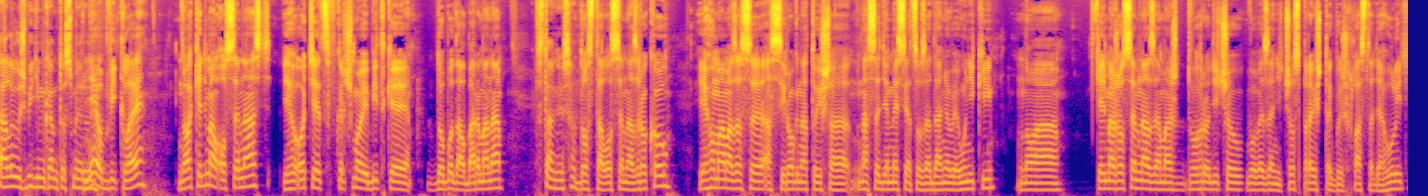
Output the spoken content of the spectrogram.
Ale už vidím, kam to smeruje. neobvyklé. No a keď mal 18, jeho otec v krčmovej bitke dobodal barmana, Stane sa. dostal 18 rokov. Jeho mama zase asi rok na to išla na 7 mesiacov za daňové úniky. No a keď máš 18 a máš dvoch rodičov vo väzení, čo spravíš, tak budeš chlastať a huliť.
